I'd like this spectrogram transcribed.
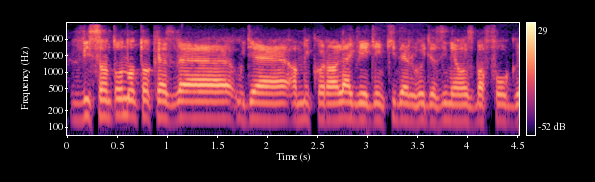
viszont onnantól kezdve, ugye, amikor a legvégén kiderül, hogy az Ineosba fog,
